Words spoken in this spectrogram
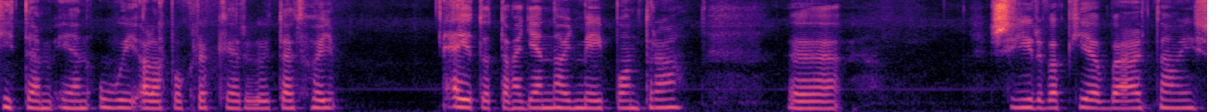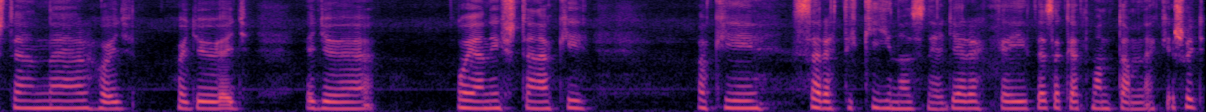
hitem ilyen új alapokra került, tehát hogy eljutottam egy ilyen nagy mélypontra, sírva kiabáltam Istennel, hogy, hogy ő egy, egy olyan Isten, aki, aki szereti kínozni a gyerekeit, ezeket mondtam neki, és hogy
